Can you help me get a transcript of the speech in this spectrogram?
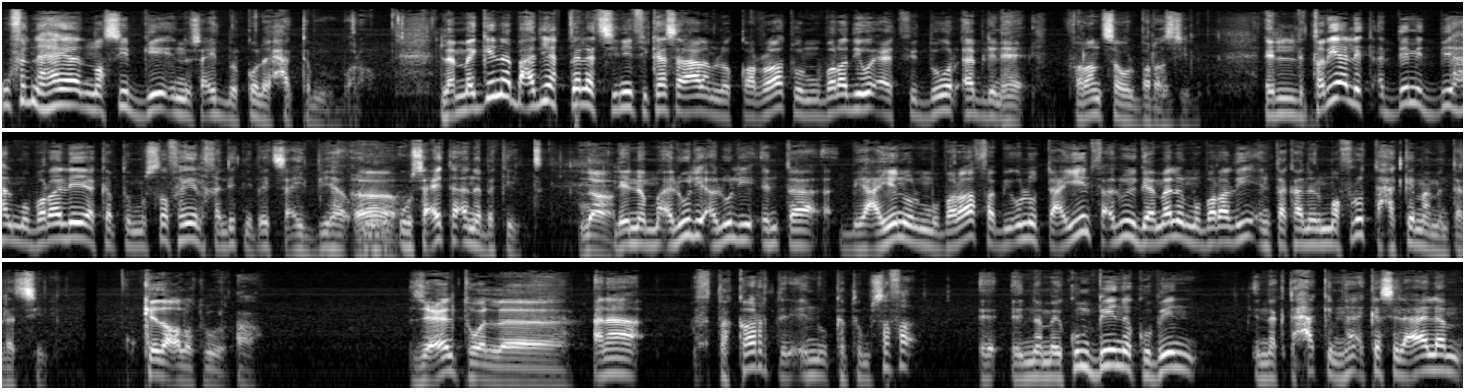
وفي النهاية النصيب جه انه سعيد بالكل يحكم المباراة. لما جينا بعديها بثلاث سنين في كأس العالم للقارات والمباراة دي وقعت في الدور قبل نهائي فرنسا والبرازيل. الطريقة اللي اتقدمت بيها المباراة ليا يا كابتن مصطفى هي اللي خلتني بقيت سعيد بيها آه. آه. وساعتها أنا بكيت. نعم. لأن لما قالوا لي قالوا لي أنت بيعينوا المباراة فبيقولوا التعيين فقالوا لي جمال المباراة دي أنت كان المفروض تحكمها من ثلاث سنين. كده على طول؟ آه. زعلت ولا؟ أنا افتكرت لأنه كابتن مصطفى آه، إنما يكون بينك وبين إنك تحكم نهائي كأس العالم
